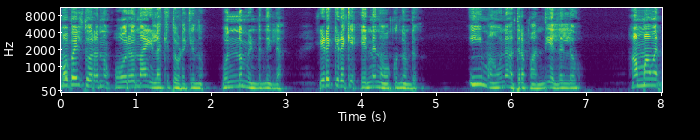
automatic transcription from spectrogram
മൊബൈൽ തുറന്നു ഓരോന്നായി ഇളക്കി തുടയ്ക്കുന്നു. ഒന്നും മിണ്ടുന്നില്ല. ഇടയ്ക്കിടയ്ക്ക് എന്നെ നോക്കുന്നുണ്ട്. ഈ മൗനം അത്ര പന്തിയല്ലല്ലോ. അമ്മാവൻ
